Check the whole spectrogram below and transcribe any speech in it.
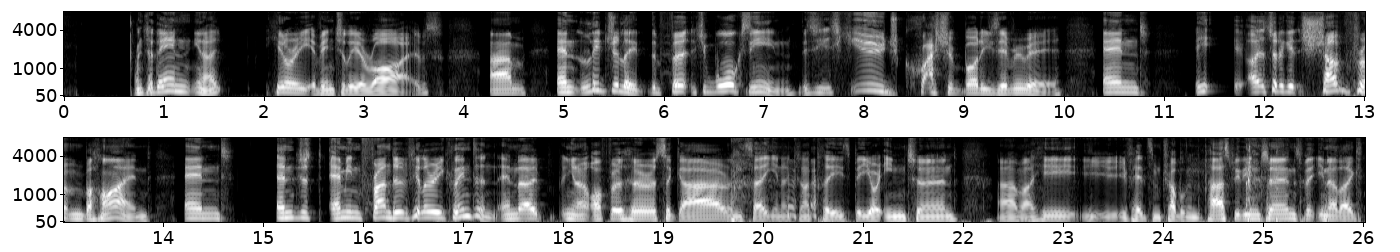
and so then you know Hillary eventually arrives, um, and literally the first, she walks in. There's this huge crush of bodies everywhere, and he, I sort of get shoved from behind, and and just am in front of Hillary Clinton, and I you know offer her a cigar and say you know can I please be your intern? Um, I hear you, you've had some trouble in the past with interns, but you know like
